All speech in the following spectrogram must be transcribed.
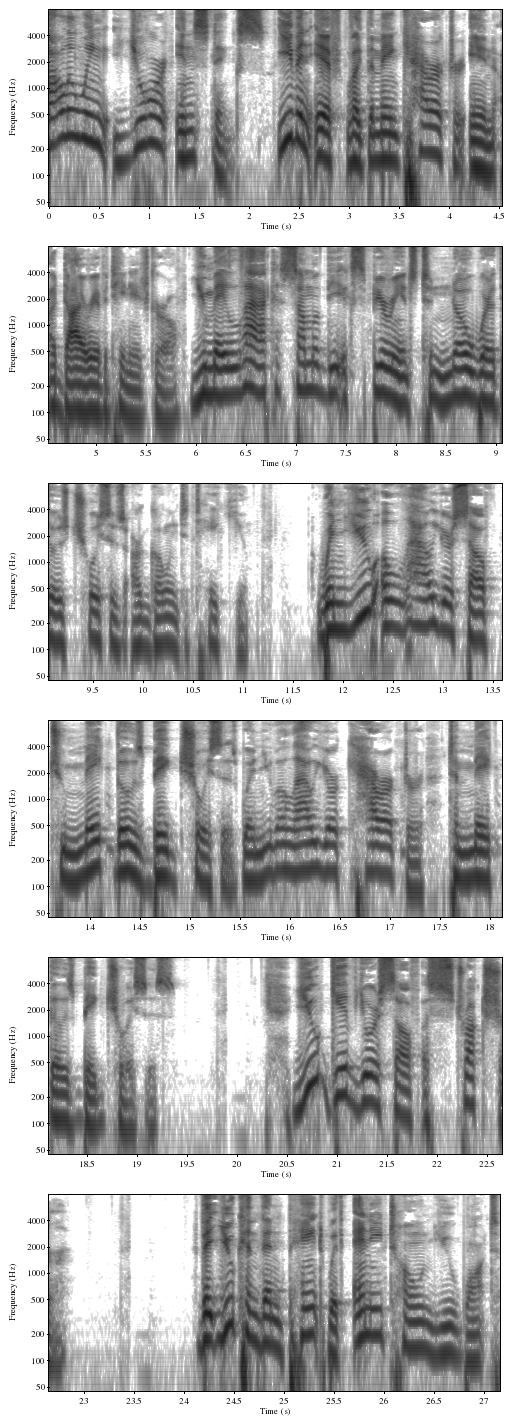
following your instincts. Even if, like the main character in A Diary of a Teenage Girl, you may lack some of the experience to know where those choices are going to take you. When you allow yourself to make those big choices, when you allow your character to make those big choices, you give yourself a structure that you can then paint with any tone you want.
